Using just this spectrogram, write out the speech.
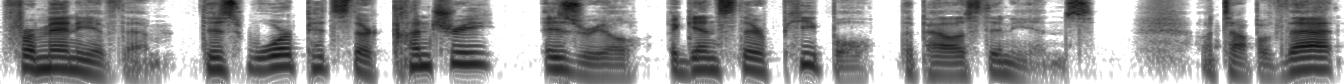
For many of them, this war pits their country, Israel, against their people, the Palestinians. On top of that,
